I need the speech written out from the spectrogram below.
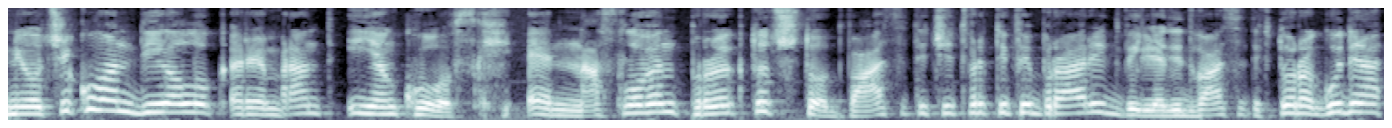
Неочекуван диалог Рембрандт и Јанкуловски е насловен проектот што 24 февруари 2022 година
